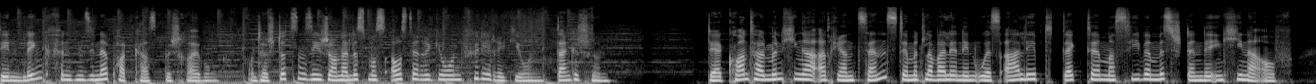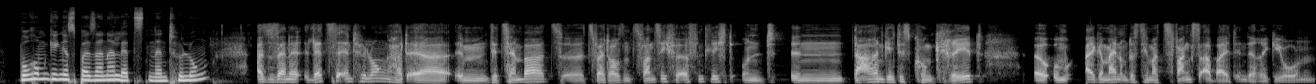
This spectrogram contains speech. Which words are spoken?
Den Link finden Sie in der Podcast-Beschreibung. Unterstützen Sie Journalismus aus der Region für die Region. Dankeschön. Der Korntal-Münchinger Adrian Zenz, der mittlerweile in den USA lebt, deckte massive Missstände in China auf. Worum ging es bei seiner letzten Enthüllung? Also seine letzte Enthüllung hat er im Dezember 2020 veröffentlicht und in, darin geht es konkret äh, um allgemein um das Thema Zwangsarbeit in der Region.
